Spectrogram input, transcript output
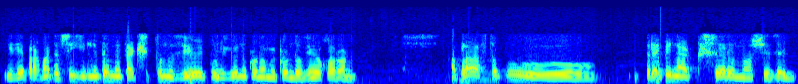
η διαπραγμάτευση γίνεται μεταξύ των δύο Υπουργείων Οικονομικών των δύο χωρών. Απλά αυτό που πρέπει να ξέρουν όσοι δεν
